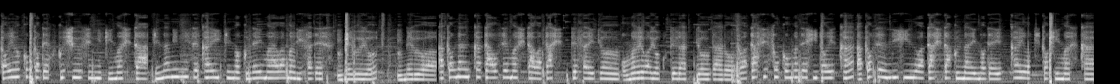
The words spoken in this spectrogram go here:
ということで復讐しに来ました。ちなみに世界一のクレイマーはマリサです。埋めるよ、埋めるわ。あとなんか倒せました私って最強。お前はよくてらっきょうだろ。私そこまでひどいか？あと戦利品渡したくないので一回落ちときますか？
